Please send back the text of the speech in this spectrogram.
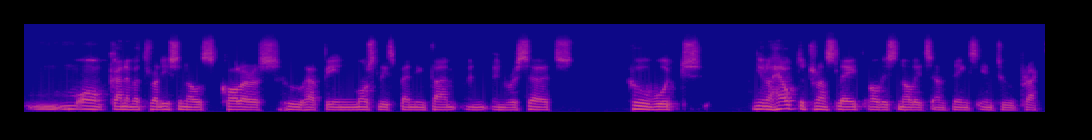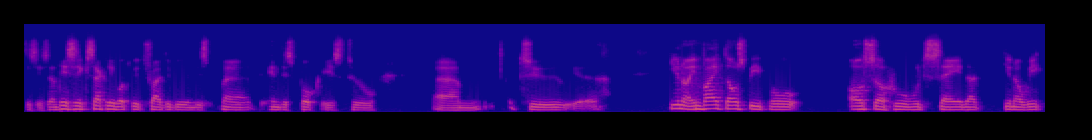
more kind of a traditional scholars who have been mostly spending time in, in research who would you know help to translate all this knowledge and things into practices. And this is exactly what we try to do in this uh, in this book is to um, to uh, you know invite those people also who would say that you know we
